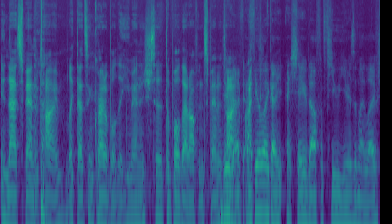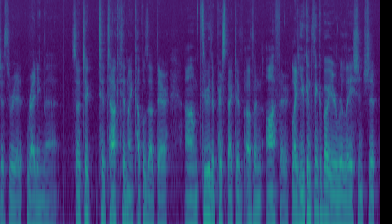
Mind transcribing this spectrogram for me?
in that span of time. like that's incredible that you managed to, to pull that off in span of Dude, time. I, I, feel like I, I shaved off a few years of my life just re- writing that. So to to talk to my couples out there um, through the perspective of an author, like you can think about your relationship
